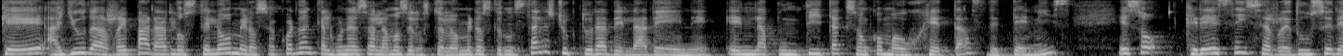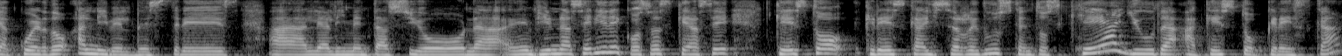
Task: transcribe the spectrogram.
que ayuda a reparar los telómeros. ¿Se acuerdan que alguna vez hablamos de los telómeros? Que donde está la estructura del ADN, en la puntita, que son como agujetas de tenis, eso crece y se reduce de acuerdo al nivel de estrés, a la alimentación, en fin, una serie de cosas que hace que esto crezca y se reduzca. Entonces, ¿qué ayuda a que esto crezca?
